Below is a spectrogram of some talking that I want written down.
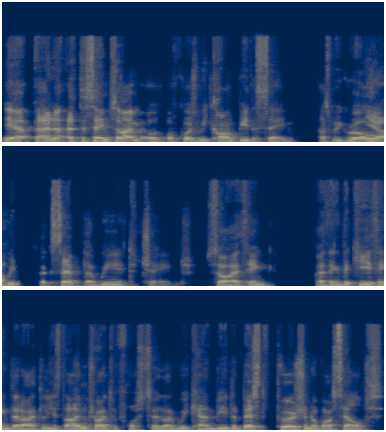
Yeah, and at the same time, of course, we can't be the same as we grow. Yeah. We accept that we need to change. So I think I think the key thing that at least I'm trying to foster that we can be the best version of ourselves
